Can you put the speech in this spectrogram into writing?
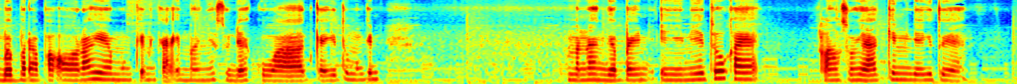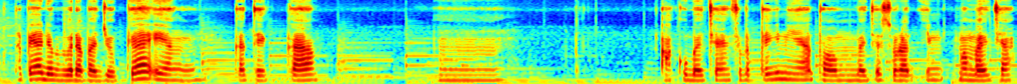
beberapa orang yang mungkin imannya sudah kuat kayak gitu mungkin menanggapi ini tuh kayak langsung yakin kayak gitu ya. Tapi ada beberapa juga yang ketika aku baca seperti ini atau membaca surat ini membaca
